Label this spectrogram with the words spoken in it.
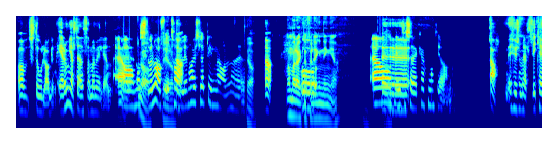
av storlagen. Är de helt ensamma möjligen? Ja, måste Ja, väl vara, för de. Italien har ju släppt in mål nu. Om man räknar Och- förlängning ja. Ja, det är i och Eh, det kanske man inte gör. men- ja, hur som helst, vi kan,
